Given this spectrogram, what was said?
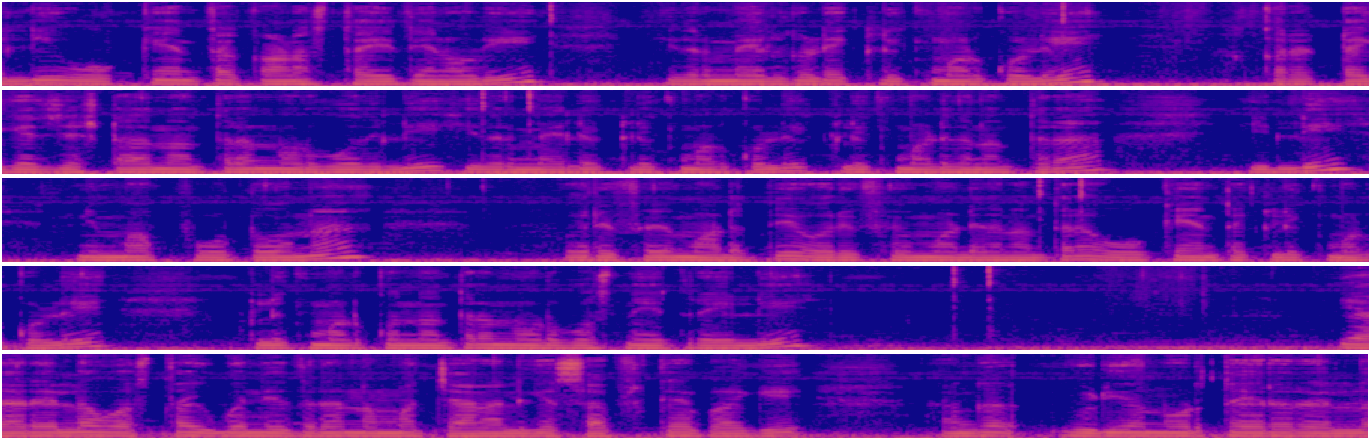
ಇಲ್ಲಿ ಓಕೆ ಅಂತ ಕಾಣಿಸ್ತಾ ಇದೆ ನೋಡಿ. ಇದರ ಮೇಲ್ಗಡೆ ಕ್ಲಿಕ್ ಮಾಡ್ಕೊಳ್ಳಿ. ಕರೆಕ್ಟಾಗಿ ಅಡ್ಜಸ್ಟ್ ಆದ ನಂತರ ನೋಡ್ಬೋದು ಇಲ್ಲಿ. ಇದ್ರ ಮೇಲೆ ಕ್ಲಿಕ್ ಮಾಡ್ಕೊಳ್ಳಿ. ಕ್ಲಿಕ್ ಮಾಡಿದ ನಂತರ ಇಲ್ಲಿ ನಿಮ್ಮ ಫೋಟೋನ ವೆರಿಫೈ ಮಾಡುತ್ತೆ. ವೆರಿಫೈ ಮಾಡಿದ ನಂತರ ಓಕೆ ಅಂತ ಕ್ಲಿಕ್ ಮಾಡ್ಕೊಳ್ಳಿ. ಕ್ಲಿಕ್ ಮಾಡ್ಕೊಂಡ ನಂತರ ನೋಡ್ಬೋದು ಸ್ನೇಹಿತರೆ ಇಲ್ಲಿ. ಯಾರೆಲ್ಲ ಹೊಸ್ದಾಗಿ ಬಂದಿದ್ರೆ ನಮ್ಮ ಚಾನಲ್ಗೆ ಸಬ್ಸ್ಕ್ರೈಬ್ ಆಗಿ. ಹಂಗೆ ವಿಡಿಯೋ ನೋಡ್ತಾ ಇರೋರೆಲ್ಲ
